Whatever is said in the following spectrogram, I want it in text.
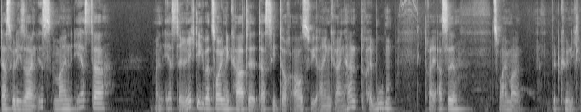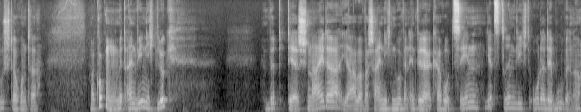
das würde ich sagen, ist mein erster, meine erste richtig überzeugende Karte. Das sieht doch aus wie ein Grang Hand, drei Buben, drei Asse, zweimal mit König Lusch darunter. Mal gucken, mit ein wenig Glück wird der Schneider, ja, aber wahrscheinlich nur, wenn entweder Karo 10 jetzt drin liegt oder der Bube, ne?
